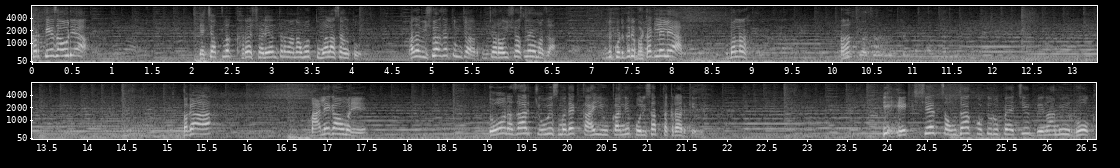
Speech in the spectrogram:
तर ते जाऊ द्या. त्याच्यातलं खरं षडयंत्र नानाभाऊ तुम्हाला सांगतो. माझा विश्वास आहे तुमच्यावर. तुमच्यावर अविश्वास नाही माझा. तुम्ही कुठेतरी भटकलेले आहात. तुम्हाला बघा मालेगावमध्ये दोन हजार चोवीसमध्ये काही युवकांनी पोलिसात तक्रार केली. ही एकशे चौदा कोटी रुपयाची बेनामी रोख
